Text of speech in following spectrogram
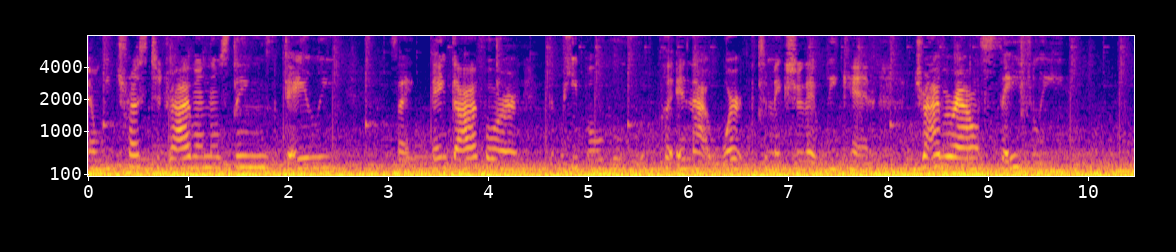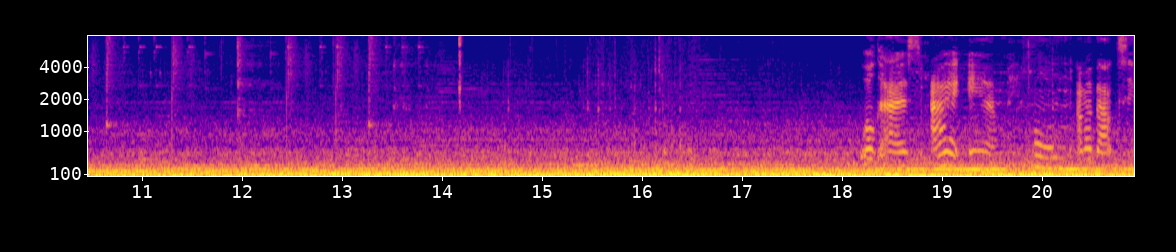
And we trust to drive on those things daily. It's like, thank God for the people who put in that work to make sure that we can drive around safely. Well, guys, I am home. I'm about to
